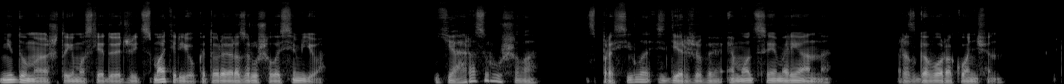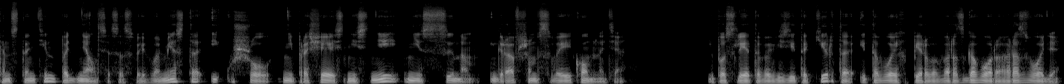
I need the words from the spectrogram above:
Не думаю, что ему следует жить с матерью, которая разрушила семью. Я разрушила, спросила, сдерживая эмоции Марианна. Разговор окончен. Константин поднялся со своего места и ушел, не прощаясь ни с ней, ни с сыном, игравшим в своей комнате. И после этого визита Кирта и того их первого разговора о разводе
